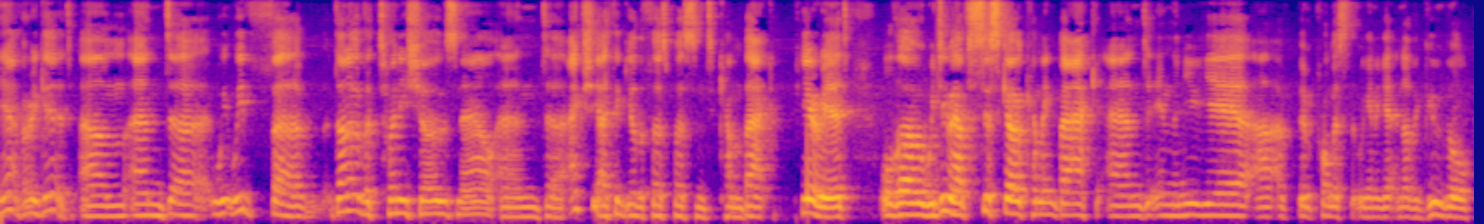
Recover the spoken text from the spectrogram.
Yeah, very good. Um, and uh, we, have uh, done over 20 shows now. And uh, actually, I think you're the first person to come back, period. Although we do have Cisco coming back. And in the new year, uh, I've been promised that we're going to get another Google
